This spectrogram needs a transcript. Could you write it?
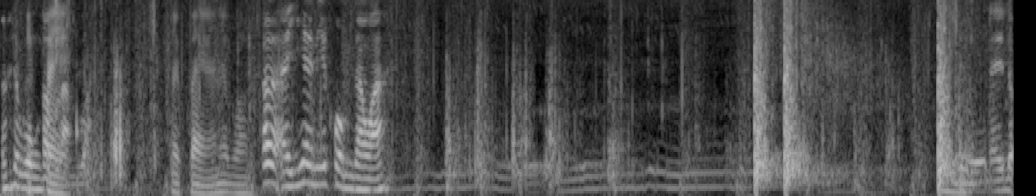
เอ้ยวงกลับหลังวะแปลกๆนะเนี่ยบอลเออไอ้เหี้ยนี้คมจังวะ อยู่ในโด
